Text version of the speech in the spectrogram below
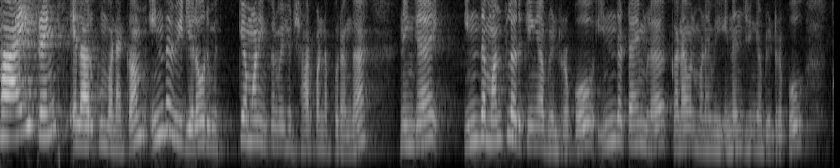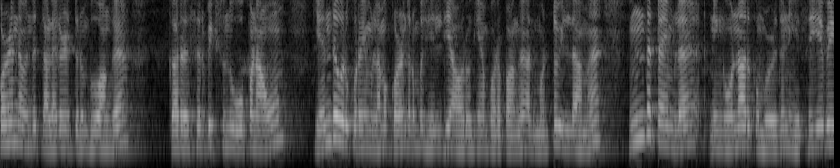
ஹாய் ஃப்ரெண்ட்ஸ் எல்லாருக்கும் வணக்கம். இந்த வீடியோவில் ஒரு முக்கியமான இன்ஃபர்மேஷன் ஷேர் பண்ண போகிறேங்க நீங்கள் இந்த மந்தில் இருக்கீங்க அப்படின்றப்போ இந்த டைமில் கணவன் மனைவி இணைஞ்சிங்க அப்படின்றப்போ குழந்தை வந்து தலைகள் திரும்புவாங்க. கரு செர்விக்ஸ் வந்து ஓப்பன் ஆகும். எந்த ஒரு குறையும் இல்லாமல் குழந்தை ரொம்ப ஹெல்த்தியாக ஆரோக்கியமாக பிறப்பாங்க. அது மட்டும் இல்லாமல் இந்த டைமில் நீங்கள் ஒன்றா இருக்கும் பொழுது நீங்கள் செய்யவே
